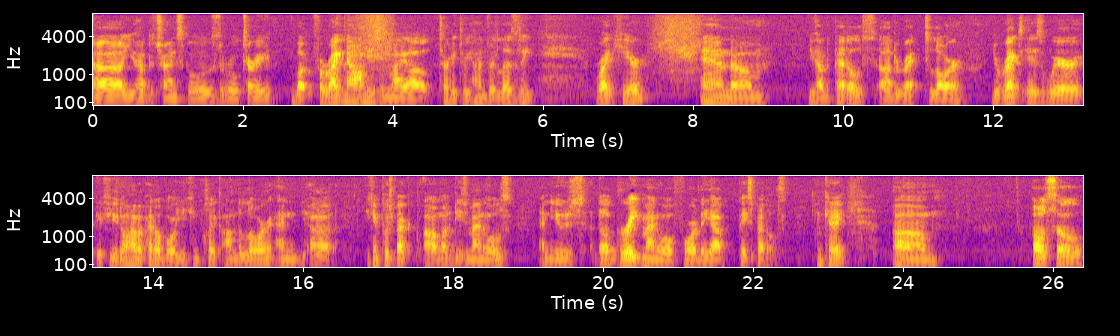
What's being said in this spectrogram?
uh, you have the transpose the rotary. But for right now I'm using my uh, 3300 Leslie right here. And um, you have the pedals uh, direct to lower. Direct is where if you don't have a pedal board you can click on the lower and uh, you can push back uh, one of these manuals and use the great manual for the uh, bass pedals. Okay? Um, also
